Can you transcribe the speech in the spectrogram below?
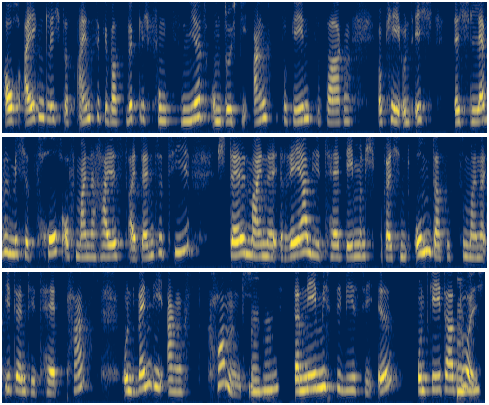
auch eigentlich das Einzige, was wirklich funktioniert, um durch die Angst zu gehen, zu sagen, okay, und ich ich level mich jetzt hoch auf meine highest identity, stelle meine Realität dementsprechend um, dass es zu meiner Identität passt. Und wenn die Angst kommt, mhm dann nehme ich sie, wie sie ist und gehe da mhm. durch.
